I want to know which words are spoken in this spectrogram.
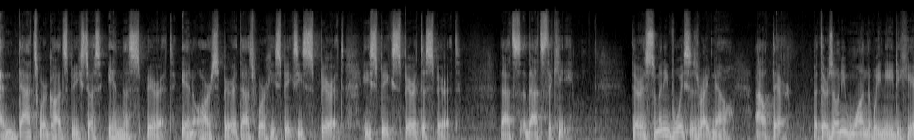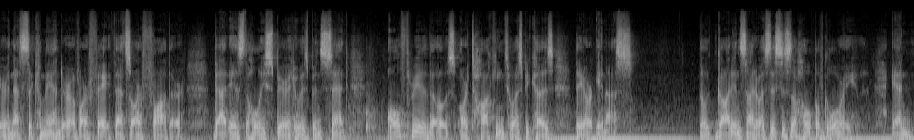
and that's where God speaks to us in the spirit, in our spirit. That's where he speaks. He's spirit. He speaks spirit to spirit. That's, that's the key. There are so many voices right now out there, but there's only one that we need to hear, and that's the commander of our faith. That's our Father. That is the Holy Spirit who has been sent. All three of those are talking to us because they are in us. The God inside of us. This is the hope of glory. And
